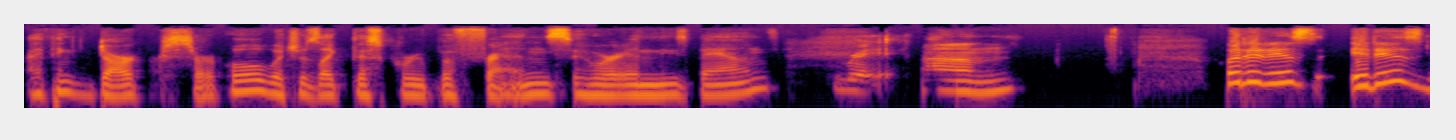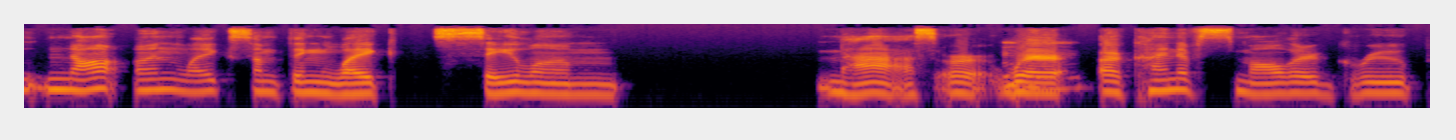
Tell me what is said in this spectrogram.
I think dark circle, which was like this group of friends who are in these bands. Right. Um, but it is it is not unlike something like Salem, Mass, or where a kind of smaller group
